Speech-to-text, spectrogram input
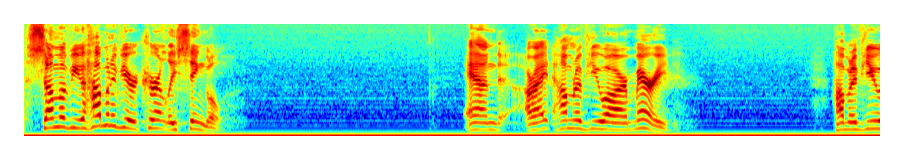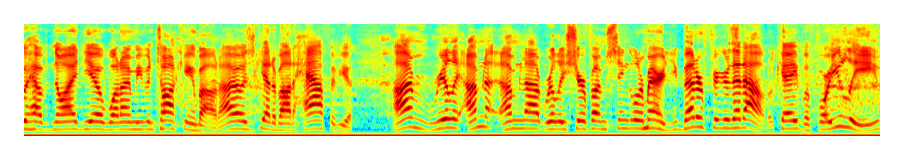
Some of you, how many of you are currently single? And, all right, how many of you are married? How many of you have no idea what I'm even talking about? I always get about half of you. I'm really, I'm not, I'm not really sure if I'm single or married. You better figure that out, okay, before you leave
